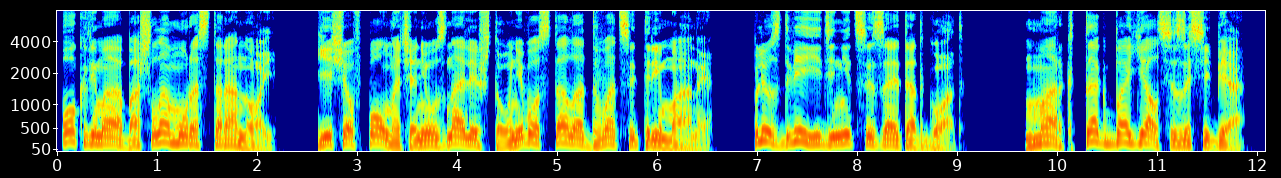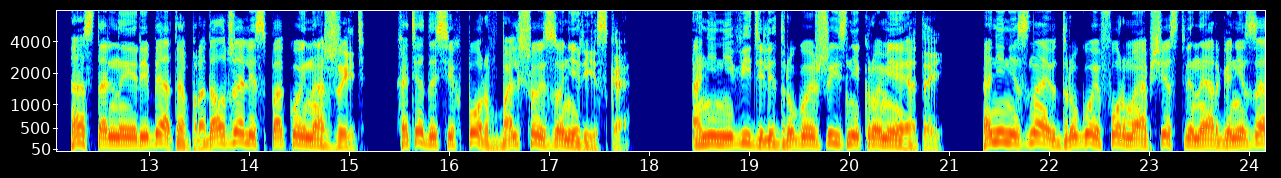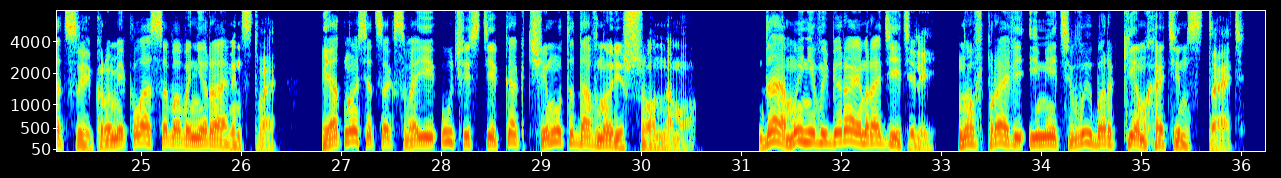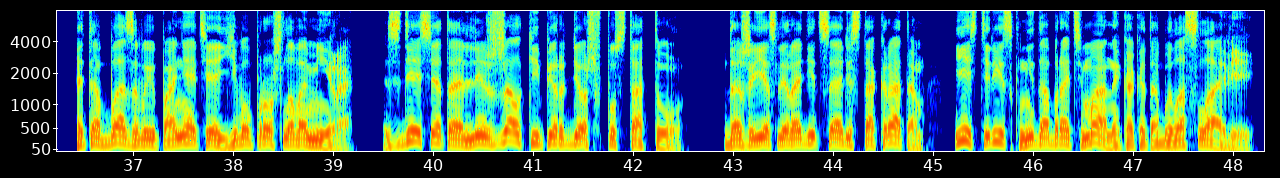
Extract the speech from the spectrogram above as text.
Оквима обошла Мура стороной. Еще в полночь они узнали, что у него стало 23 маны, плюс 2 единицы за этот год. Марк так боялся за себя. Остальные ребята продолжали спокойно жить, хотя до сих пор в большой зоне риска. Они не видели другой жизни, кроме этой. Они не знают другой формы общественной организации, кроме классового неравенства, и относятся к своей участи как к чему-то давно решенному. Да, мы не выбираем родителей, но вправе иметь выбор, кем хотим стать. Это базовые понятия его прошлого мира. Здесь это лишь жалкий пердеж в пустоту. Даже если родиться аристократом, есть риск не добрать маны, как это было с Лавией.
